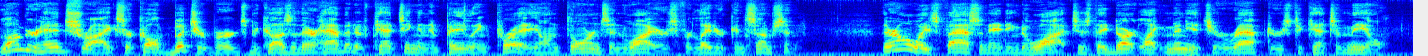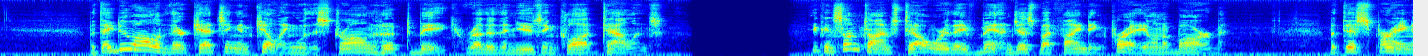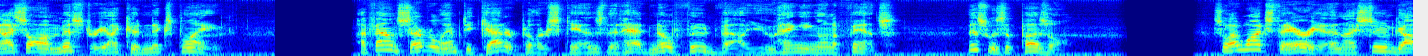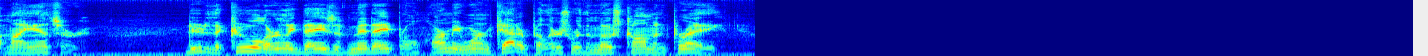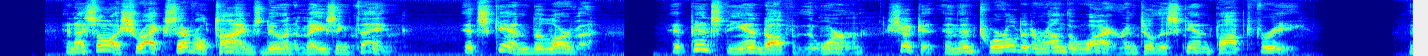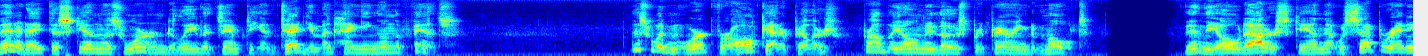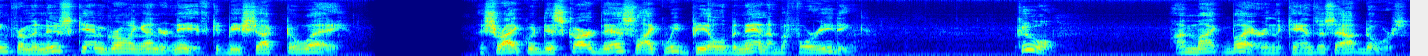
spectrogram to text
Loggerhead shrikes are called butcher birds because of their habit of catching and impaling prey on thorns and wires for later consumption. They're always fascinating to watch as they dart like miniature raptors to catch a meal. But they do all of their catching and killing with a strong hooked beak rather than using clawed talons. You can sometimes tell where they've been just by finding prey on a barb. But this spring I saw a mystery I couldn't explain. I found several empty caterpillar skins that had no food value hanging on a fence. This was a puzzle. So I watched the area and I soon got my answer. Due to the cool early days of mid-April, armyworm caterpillars were the most common prey. And I saw a shrike several times do an amazing thing. It skinned the larva. It pinched the end off of the worm, shook it, and then twirled it around the wire until the skin popped free. Then it ate the skinless worm to leave its empty integument hanging on the fence. This wouldn't work for all caterpillars, probably only those preparing to molt. Then the old outer skin that was separating from a new skin growing underneath could be shucked away. The shrike would discard this like we'd peel a banana before eating. Cool. I'm Mike Blair in the Kansas Outdoors.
